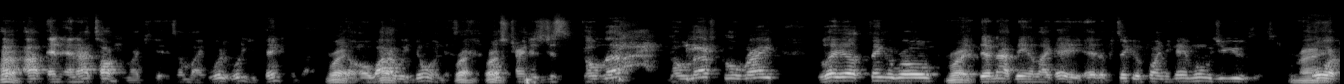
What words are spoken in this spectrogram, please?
Right. I, I, and and I talk to my kids. I'm like, "What, what are you thinking about? Right. You know, or why right. are we doing this?" Right. Right. Most trainers just go left, go left, go right, lay up, finger roll. Right. They're not being like, hey, at a particular point in the game, when would you use this? Right. Or,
